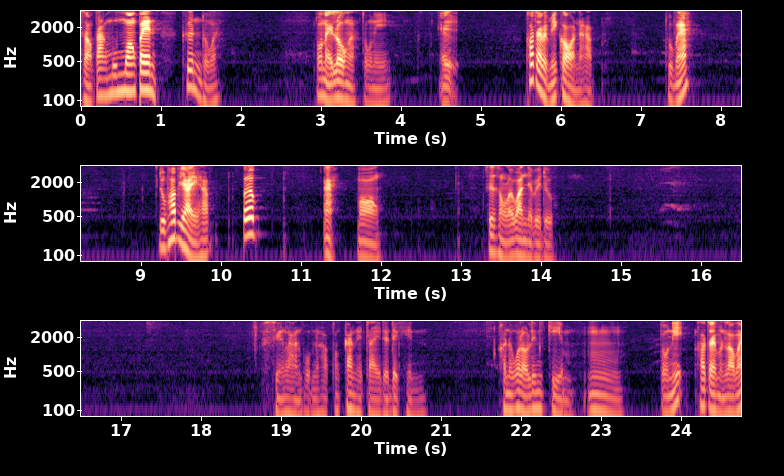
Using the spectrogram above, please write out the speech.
82ตังค์มุมมองเป็นขึ้นถูกไหมตรงไหนลงอะตรงนี้ เออเข้าใจแบบนี้ก่อนนะครับ ถูกไหมดูภาพใหญ่ครับปุ๊บ มอง เส้น 200 วันอย่าไปดู เสียงหลานผมนะครับ ต้องกั้นหายใจเดี๋ยวเด็กเห็น เขานึกว่าเราเล่นเกม อืม ตรงนี้เข้าใจเหมือนเราไหม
